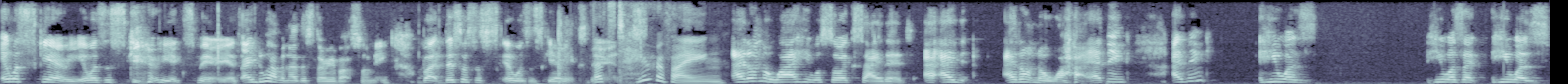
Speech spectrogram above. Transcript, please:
it was scary. It was a scary experience. I do have another story about swimming, but this was a, it was a scary experience. That's terrifying. I don't know why he was so excited. I, I I don't know why. I think I think he was he was like he was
